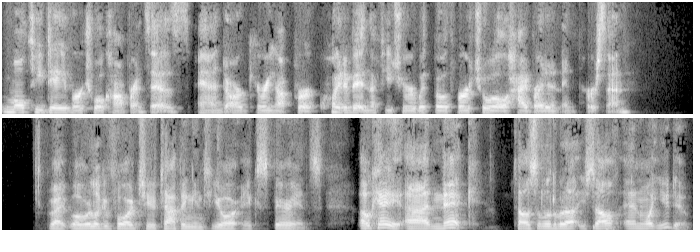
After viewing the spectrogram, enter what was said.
multi day virtual conferences and are gearing up for quite a bit in the future with both virtual, hybrid, and in person. Right. Well, we're looking forward to tapping into your experience. Okay, uh, Nick, tell us a little bit about yourself and what you do.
